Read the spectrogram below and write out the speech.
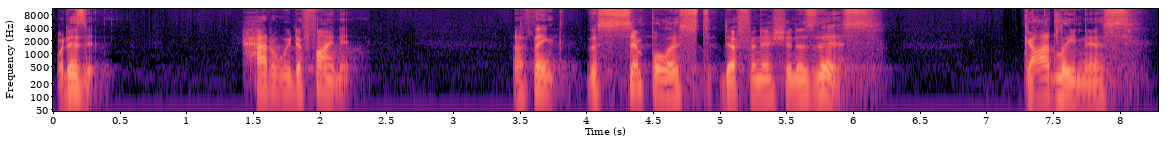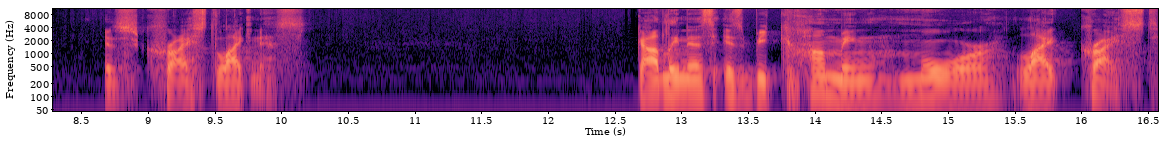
What is it? How do we define it? I think the simplest definition is this godliness is Christ likeness. Godliness is becoming more like Christ.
